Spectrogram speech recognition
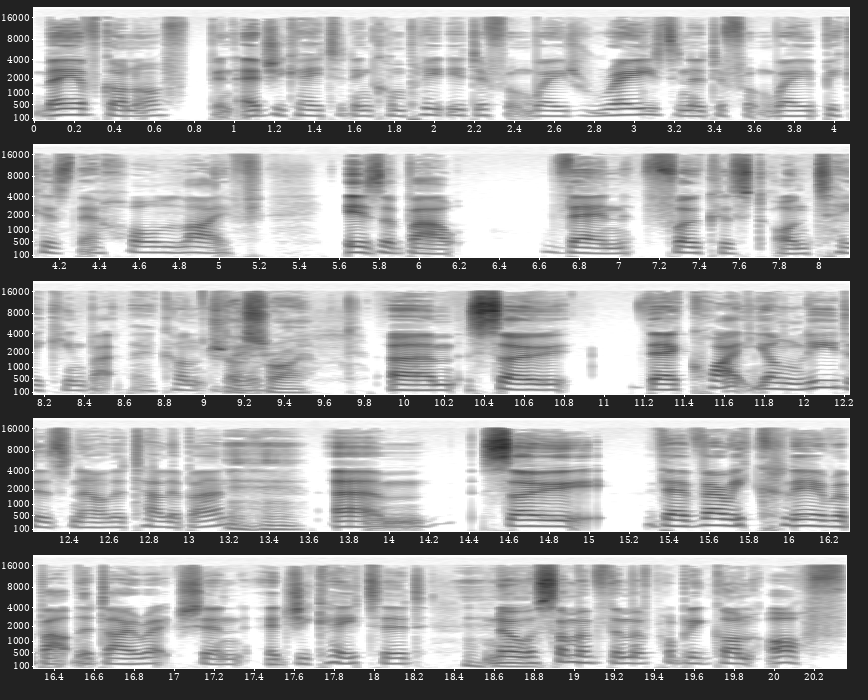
may have gone off, been educated in completely different ways, raised in a different way, because their whole life is about then focused on taking back their country. That's right. Um, so they're quite young leaders now, the Taliban. Mm-hmm. Um, so they're very clear about the direction, educated. Mm-hmm. No, some of them have probably gone off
